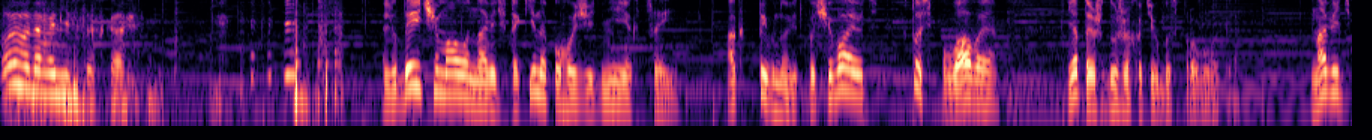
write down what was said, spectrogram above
Ой, вона мені все скаже. Людей чимало навіть в такі непогожі дні, як цей. Активно відпочивають, хтось плаває. Я теж дуже хотів би спробувати. Навіть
